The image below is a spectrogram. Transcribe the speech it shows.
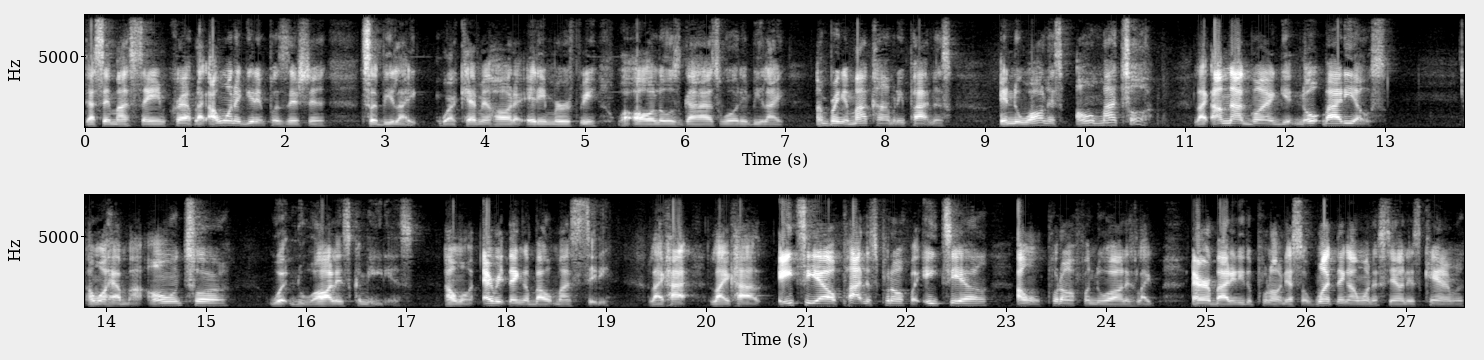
that's in my same craft. Like I want to get in position to be like where Kevin Hart or Eddie Murphy, where all those guys would, and be like, I'm bringing my comedy partners in New Orleans on my tour. Like I'm not going to get nobody else. I want to have my own tour with New Orleans comedians. I want everything about my city. Like how like how ATL partners put on for ATL, I want to put on for New Orleans. Like everybody need to put on. That's the one thing I want to say on this camera.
